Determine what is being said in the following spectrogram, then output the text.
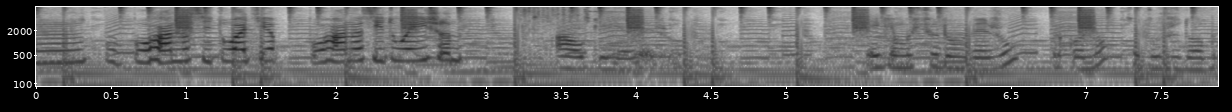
М, по- Погана ситуація, погана ситуейшн. А, окей, я вижу. Якимось чудом вижу. Прикольно, це дуже добре.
